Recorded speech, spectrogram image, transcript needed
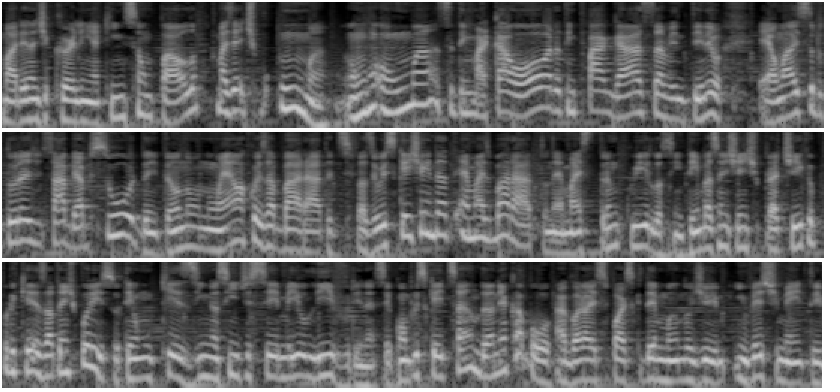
uma arena de curling aqui em São Paulo, mas é tipo uma, uma, você tem que marcar hora, tem que pagar, sabe, entendeu? É uma estrutura, sabe, absurda, então não, não é uma coisa barata de se fazer. O skate ainda é mais barato, né, mais tranquilo, assim, tem bastante gente que pratica porque exatamente por isso. Tem um quesinho, assim, de ser meio livre, né, você compra o skate, sai andando e acabou. Agora, esportes que demandam de investimento e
